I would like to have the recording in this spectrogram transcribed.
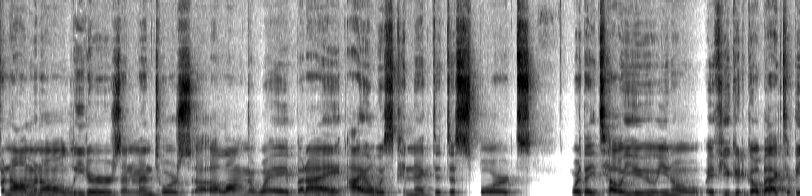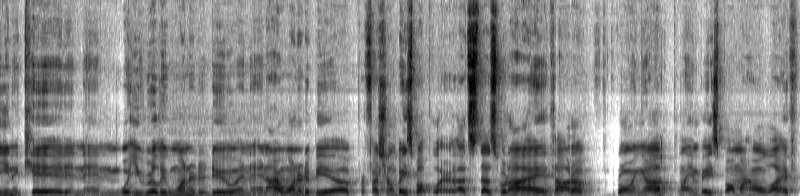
phenomenal leaders and mentors uh, along the way. But I I always connected to sports where they tell you, you know, if you could go back to being a kid and, and what you really wanted to do. And, and I wanted to be a professional baseball player. That's that's what I thought of growing up, playing baseball my whole life.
